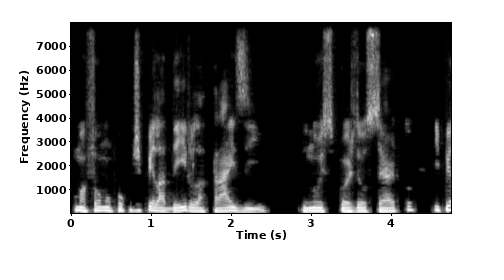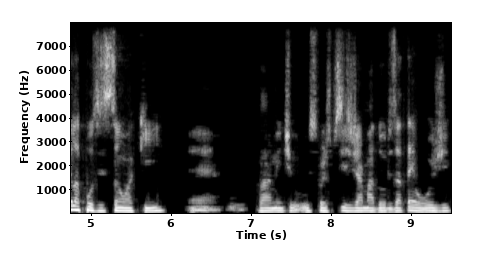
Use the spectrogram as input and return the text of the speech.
com uma fama um pouco de peladeiro lá atrás e no Spurs deu certo. E pela posição aqui, é, claramente o Spurs precisa de armadores até hoje.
